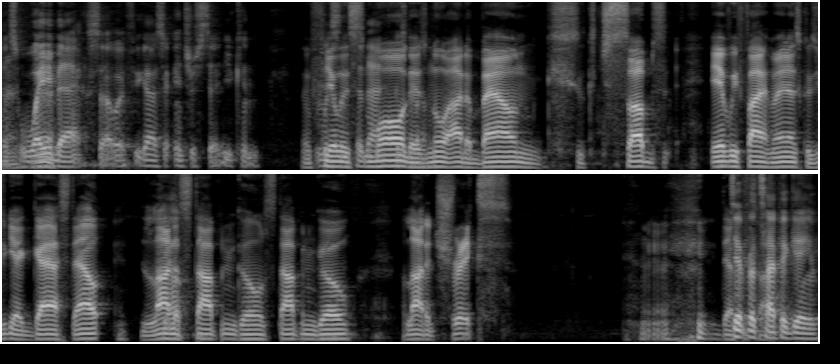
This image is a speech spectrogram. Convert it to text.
on this man. way yeah. back. So if you guys are interested, you can. The field is small. There's no out of bound subs every five minutes because you get gassed out. A lot of stop and go, stop and go, a lot of tricks. different type of game.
